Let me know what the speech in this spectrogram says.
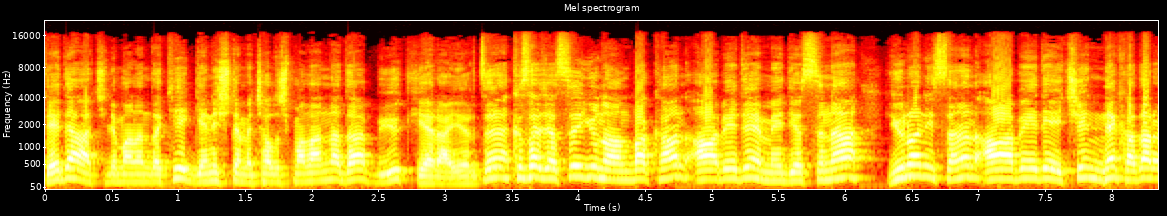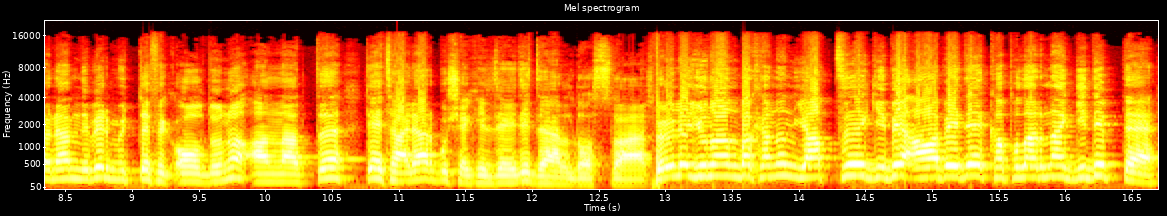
Dede Ağaç limanındaki genişleme çalışmalarına da büyük yer ayırdı. Kısacası Yunan Bakan ABD medyasına Yunanistan'ın ABD için ne kadar önemli bir müttefik olduğunu anlattı. Detaylar bu şekildeydi değerli dostlar. Böyle Yunan Bakan'ın yaptığı gibi ABD kapılarına gidip de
